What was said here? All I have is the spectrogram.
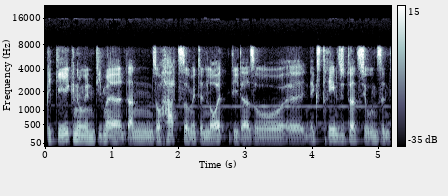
Begegnungen, die man dann so hat, so mit den Leuten, die da so äh, in Extremsituationen sind.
